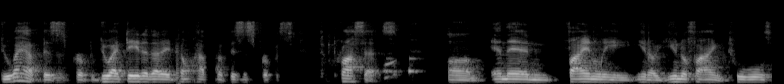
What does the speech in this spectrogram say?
Do I have business purpose? Do I have data that I don't have a business purpose to process? Um, and then finally, you know, unifying tools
